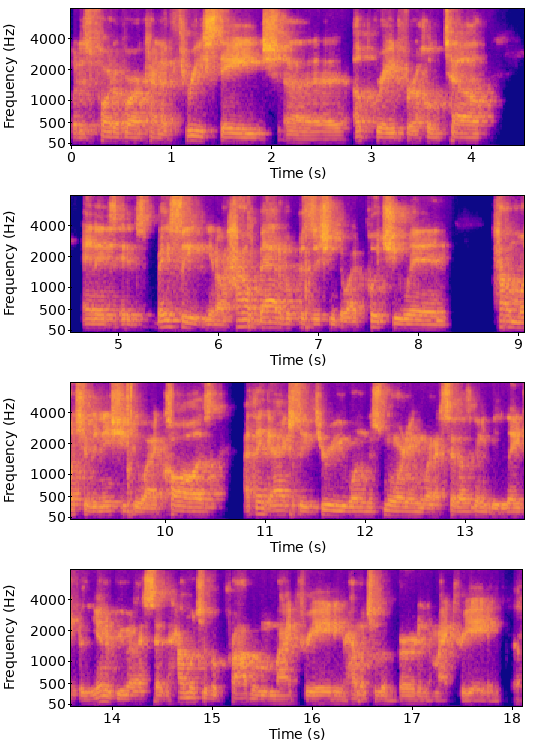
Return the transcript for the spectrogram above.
but it's part of our kind of three stage uh, upgrade for a hotel and it's it's basically you know how bad of a position do I put you in? How much of an issue do I cause? I think I actually threw you one this morning when I said I was going to be late for the interview, and I said, "How much of a problem am I creating? How much of a burden am I creating?" Yeah.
